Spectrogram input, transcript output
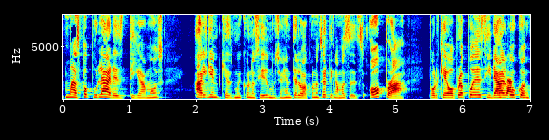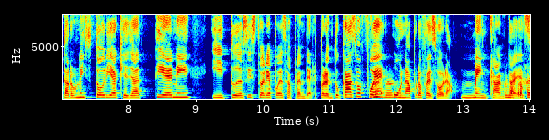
más populares, digamos, alguien que es muy conocido y mucha gente lo va a conocer, digamos, es Oprah, porque Oprah puede decir algo, contar una historia que ella tiene y tú de esa historia puedes aprender. Pero en tu caso fue una profesora. Me encanta eso.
